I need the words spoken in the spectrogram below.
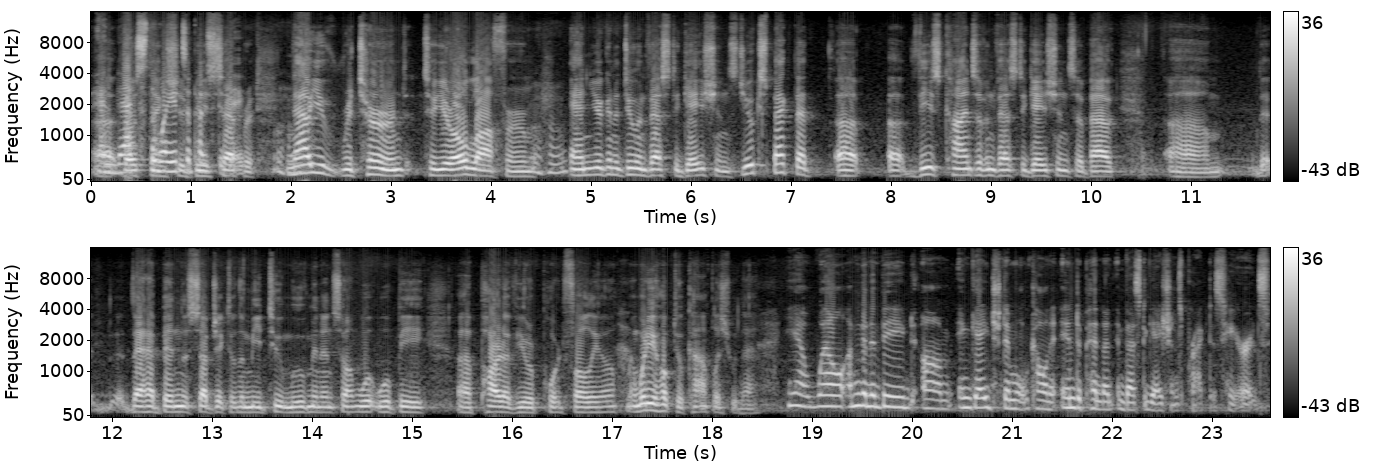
uh, the way it's supposed to be. Mm-hmm. Now you've returned to your old law firm, mm-hmm. and you're going to do investigations. Do you expect that? Uh, uh, these kinds of investigations about um, that, that have been the subject of the Me Too movement and so on will, will be uh, part of your portfolio? And what do you hope to accomplish with that? Yeah, well, I'm going to be um, engaged in what we call an independent investigations practice here. It's,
